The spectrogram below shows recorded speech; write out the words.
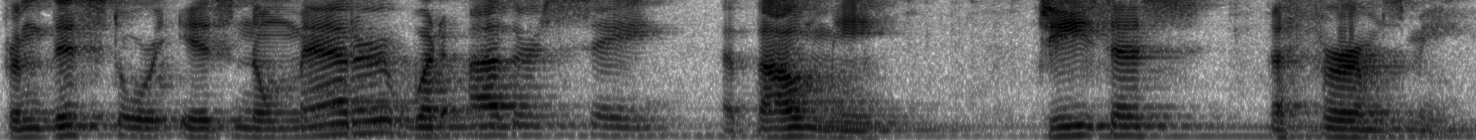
from this story is no matter what others say about me, Jesus affirms me.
